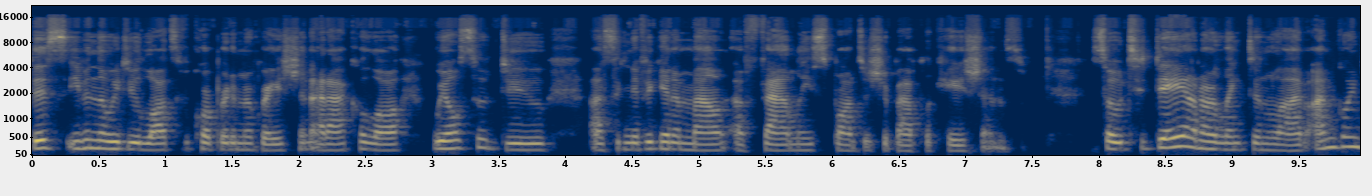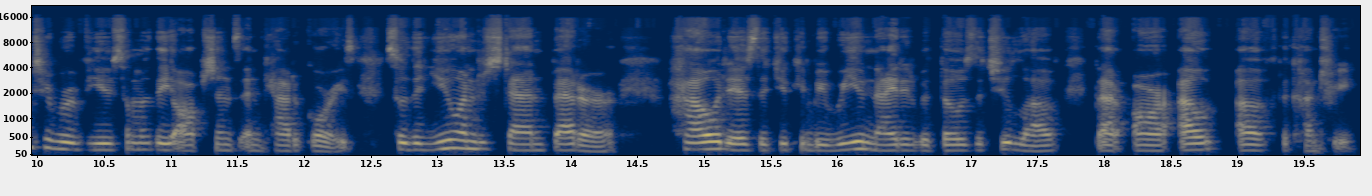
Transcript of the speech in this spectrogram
this, even though we do lots of corporate immigration at Ackah Law, we also do a significant amount of family sponsorship applications. So, today on our LinkedIn Live, I'm going to review some of the options and categories so that you understand better how it is that you can be reunited with those that you love that are out of the country.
